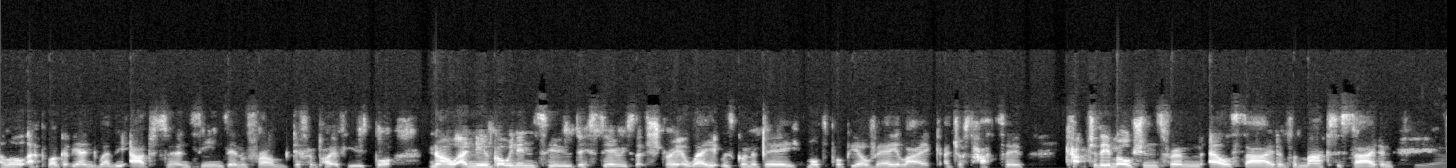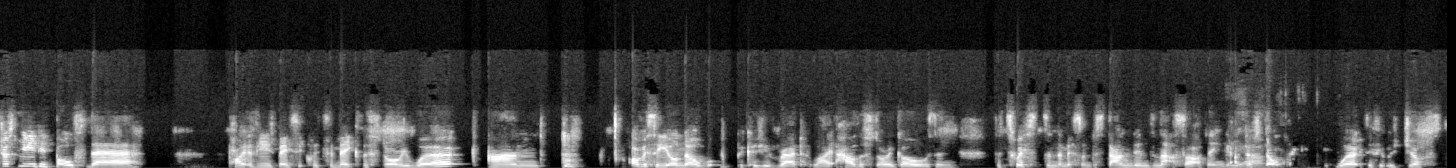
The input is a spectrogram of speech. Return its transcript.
a little epilogue at the end where they add certain scenes in from different point of views. But no, I knew going into this series that straight away it was going to be multiple POV. Like I just had to capture the emotions from Elle's side and from Marcus's side, and Yeah. just needed both their point of views basically to make the story work. And obviously, you'll know because you've read like how the story goes and the twists and the misunderstandings and that sort of thing. I just don't think it worked if it was just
